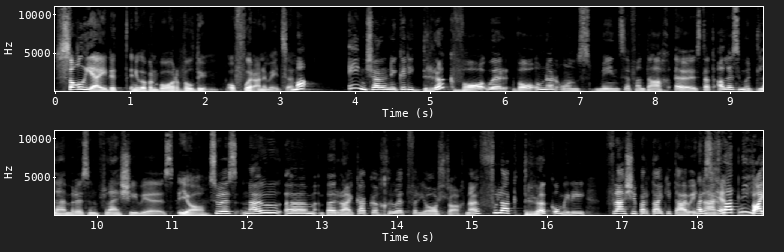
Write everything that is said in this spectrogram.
sal jy dit in die openbaar wil doen of voor ander mense? Maar en Sharonika, die druk waaroor waaronder ons mense vandag is, dat alles moet glamorous en flashy wees. ja. Soos nou ehm um, bereik ek 'n groot verjaarsdag. Nou voel ek druk om hierdie flashy partytjie te hou en Maar dis ek glad nie baie-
